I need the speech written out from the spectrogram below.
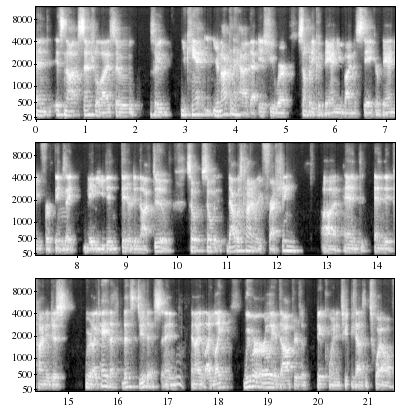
and it's not centralized. So so you can't you're not going to have that issue where somebody could ban you by mistake or ban you for things that maybe you didn't did or did not do. So so that was kind of refreshing uh, and and it kind of just we were like hey let's, let's do this. And Hmm. and I, I like we were early adopters of bitcoin in 2012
